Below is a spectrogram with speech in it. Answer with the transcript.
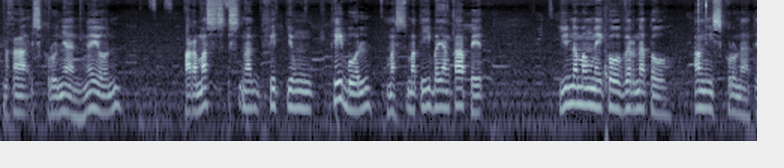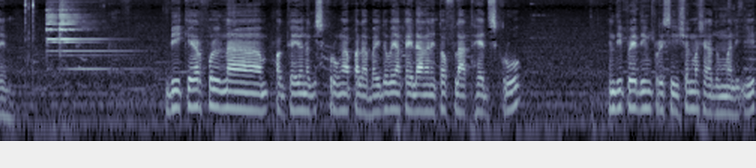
naka-screw nyan. Ngayon, para mas snug fit yung cable, mas matibay ang kapit, yun namang may cover na to, ang screw natin. Be careful na pag kayo nag-screw nga pala. By the way, ang kailangan nito flathead screw. Hindi pwedeng precision, masyadong maliit.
